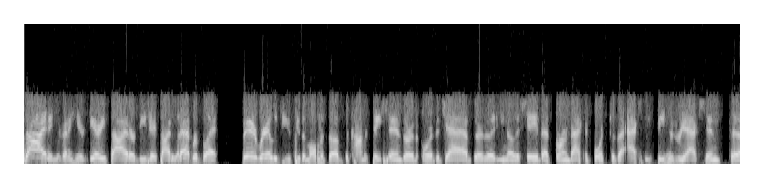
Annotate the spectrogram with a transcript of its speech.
side, and you're going to hear Gary's side or BJ's side, whatever, but very rarely do you see the moments of the conversations or or the jabs or the you know the shade that's thrown back and forth because I actually see his reactions to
